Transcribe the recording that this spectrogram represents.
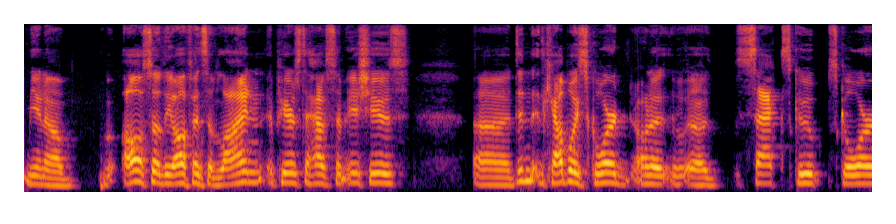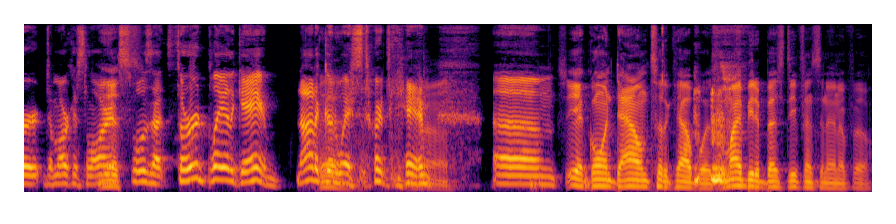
you know, also the offensive line appears to have some issues. Uh, didn't the Cowboys scored on a, a sack scoop score? DeMarcus Lawrence. Yes. What was that? Third play of the game. Not a good way to start the game. Um, So, yeah, going down to the Cowboys. it might be the best defense in the NFL.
